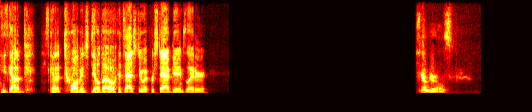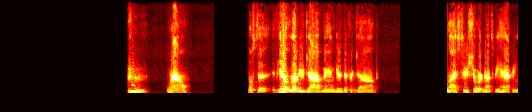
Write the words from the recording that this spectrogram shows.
he's got a he's got a 12 inch dildo attached to it for stab games later. Showgirls. wow. Supposed to if you don't love your job, man, get a different job. Life's too short not to be happy.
